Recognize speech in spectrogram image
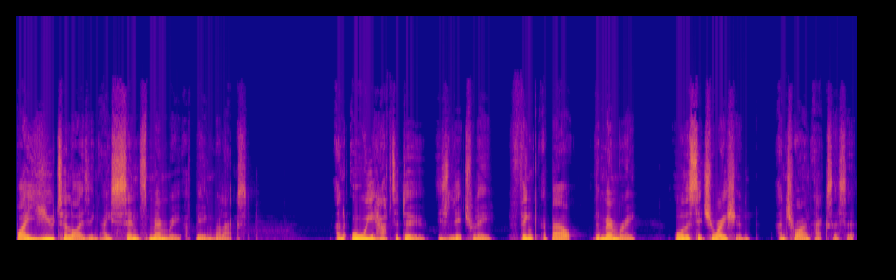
by utilizing a sense memory of being relaxed. And all you have to do is literally think about the memory or the situation and try and access it.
